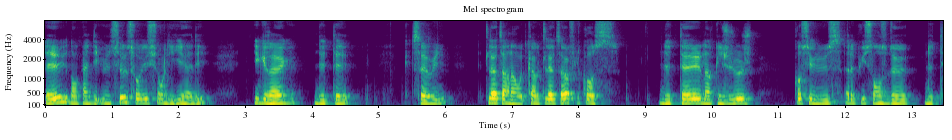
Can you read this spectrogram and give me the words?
et donc on dit une seule solution liée à D y de t كتساوي تلاتة نعوض كاب تلاتة في الكوس دو تي ناقص جوج كوسينوس على بويسونس دو دو تي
